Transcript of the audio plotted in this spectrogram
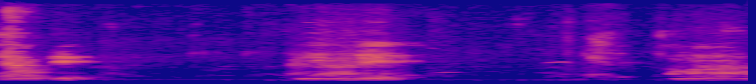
इच्छा होती आणि आहे. आम्हाला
